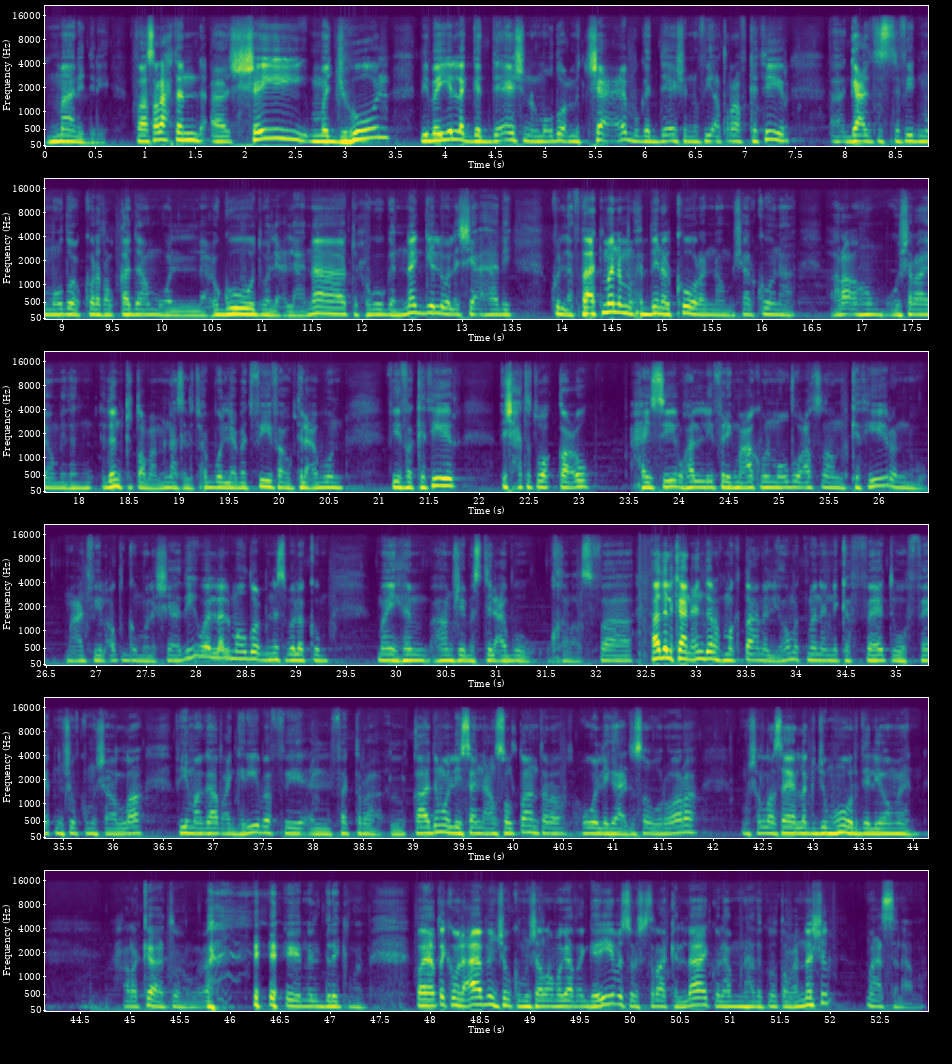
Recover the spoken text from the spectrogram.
ما ندري. فصراحة آه، شيء مجهول بيبين لك قد إيش إنه الموضوع متشعب وقد إيش إنه في أطراف كثير آه، قاعدة تستفيد من موضوع كرة القدم والعقود والإعلانات وحقوق النقل والأشياء هذه كلها. فأتمنى من محبين الكورة إنهم يشاركونا آرائهم وش رأيهم إذا إذا أنتم طبعا من الناس اللي تحبون لعبة فيفا أو بتلعبون فيفا كثير إيش حتتوقعوا حيصير؟ وهل يفرق معاكم الموضوع أصلا كثير إنه ما عاد فيه الأطقم والأشياء دي ولا الموضوع بالنسبة لكم ما يهم أهم شيء بس تلعبوا وخلاص. فهذا اللي كان عندنا في مقطعنا اليوم. أتمنى اني كفيت ووفيت. نشوفكم إن شاء الله في مقاطع قريبة في الفترة القادمة. واللي يسالني عن سلطان ترى هو اللي قاعد يصور ورا. ما شاء الله صاير لك جمهور ذي اليومين. حركات والله. نيل دراكمان فيعطيكم العافية. نشوفكم إن شاء الله مقاطع قريبة. بس الاشتراك ال like والأهم من هذا كله طبعا النشر. مع السلامة.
